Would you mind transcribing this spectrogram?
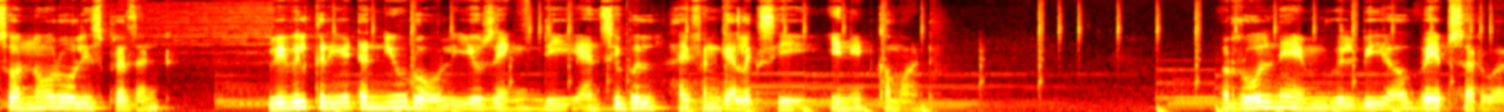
so no role is present. We will create a new role using the ansible-galaxy init command. Role name will be a web server.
